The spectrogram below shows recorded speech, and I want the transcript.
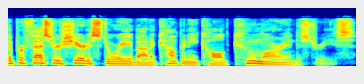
the professor shared a story about a company called Kumar Industries.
